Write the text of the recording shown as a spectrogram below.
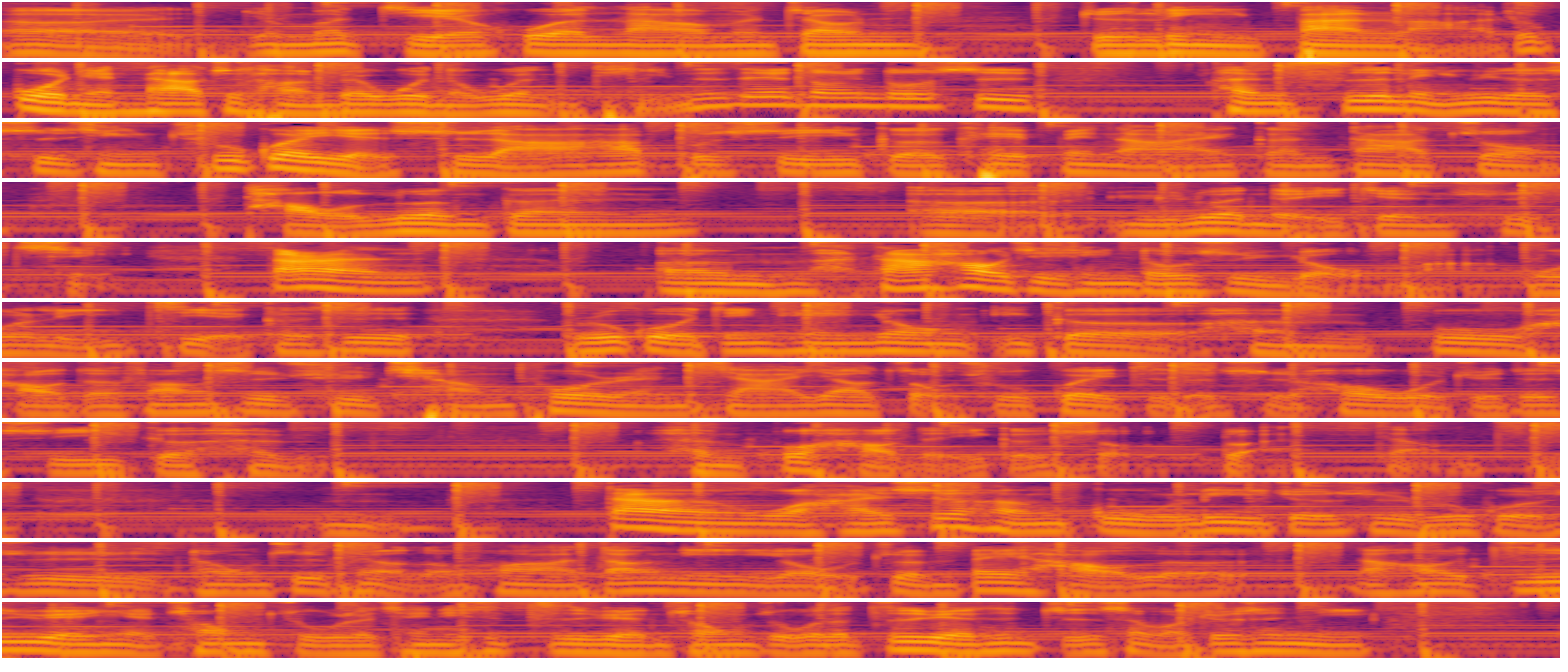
呃有没有结婚啦，我们交就是另一半啦，就过年大家最讨厌被问的问题，那这些东西都是很私领域的事情。出柜也是啊，它不是一个可以被拿来跟大众讨论跟呃舆论的一件事情。当然。嗯，大家好奇心都是有嘛，我理解。可是如果今天用一个很不好的方式去强迫人家要走出柜子的时候，我觉得是一个很很不好的一个手段，这样子。嗯，但我还是很鼓励，就是如果是同志朋友的话，当你有准备好了，然后资源也充足了，前提是资源充足。我的资源是指什么？就是你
